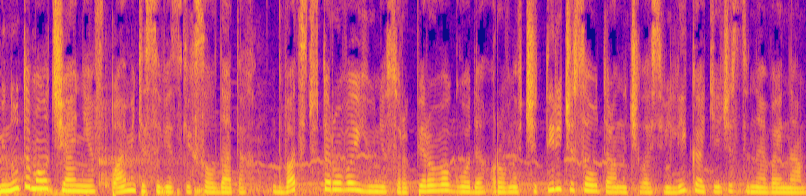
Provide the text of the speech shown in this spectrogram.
Минута молчания в память о советских солдатах. 22 июня 1941 года ровно в 4 часа утра началась Великая Отечественная война.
